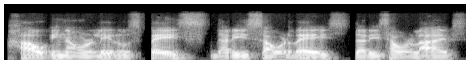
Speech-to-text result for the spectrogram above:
how in our little space that is our days, that is our lives,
